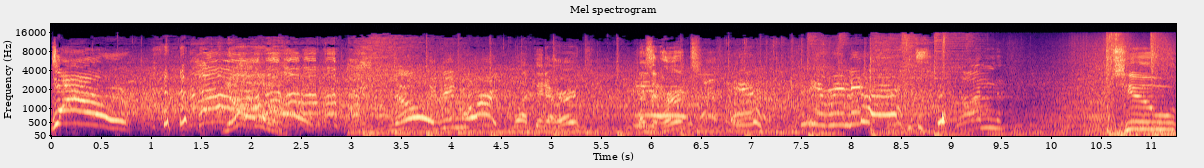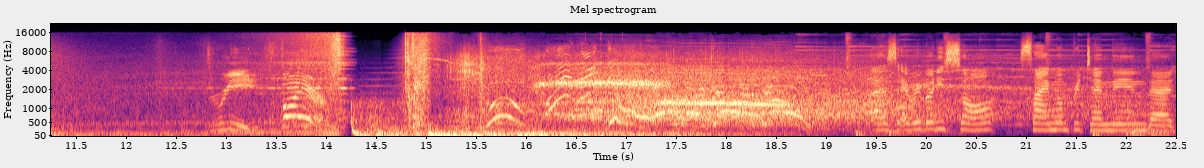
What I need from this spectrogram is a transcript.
Yo! No, it didn't work. What, did it hurt? Does it hurt? It, it really hurts. One, two, three, fire! As everybody saw, Simon pretending that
